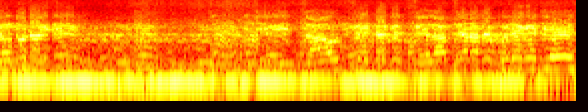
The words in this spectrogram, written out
নতুন আইটেম এই সাউন্ড সেন্টারকে সেলাম জানাতে ভুলে গেছিস?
